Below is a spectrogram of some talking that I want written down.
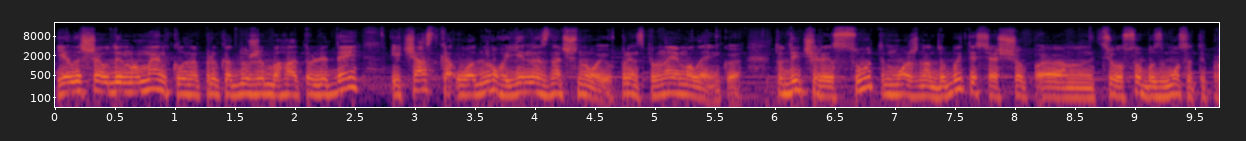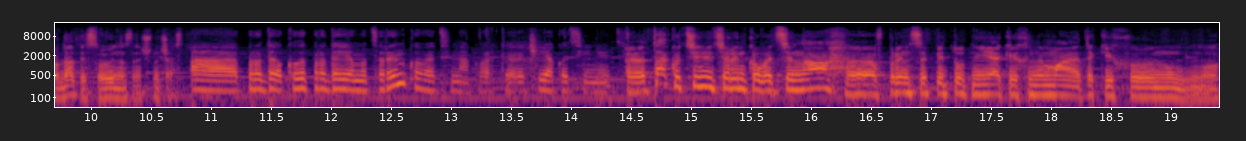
Є лише один момент, коли, наприклад, дуже багато людей, і частка у одного є незначною. В принципі, вона є маленькою. Тоді через суд можна добитися, щоб ем, цю особу змусити продати свою незначну частку. А прода... коли продаємо, це ринкова ціна квартири, чи як оцінюється? Е, Так, оцінюється ринкова ціна. Е, В принципі, тут ніяких немає таких е, ну,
